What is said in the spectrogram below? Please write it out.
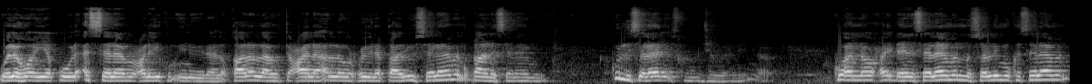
Walahu an yaquula assalaamu calaykum inuu yihahdo qaala allahu tacaala alla wuxuu yihi qaaluu salaaman qaala salaamun kulli salaana iskugu jawaabeen kuwaana waxay dhaheen salaaman nusalimuka salaaman.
